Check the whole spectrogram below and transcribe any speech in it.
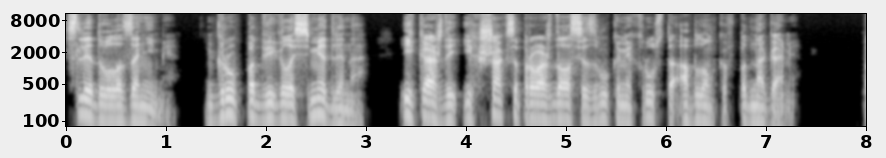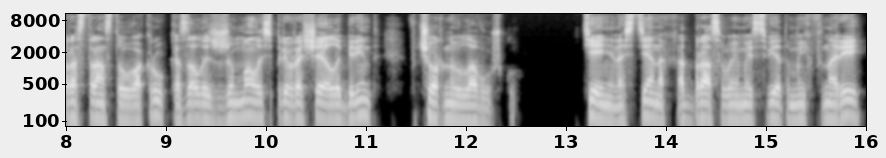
следовало за ними. Группа двигалась медленно, и каждый их шаг сопровождался звуками хруста обломков под ногами. Пространство вокруг, казалось, сжималось, превращая лабиринт в черную ловушку. Тени на стенах, отбрасываемые светом их фонарей,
